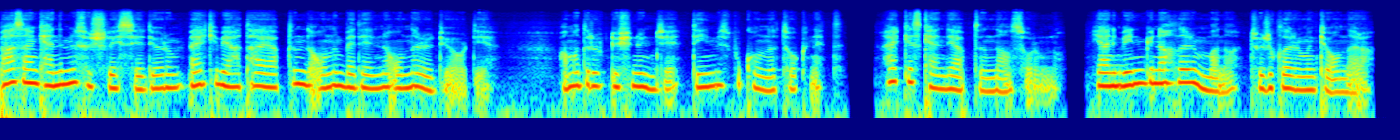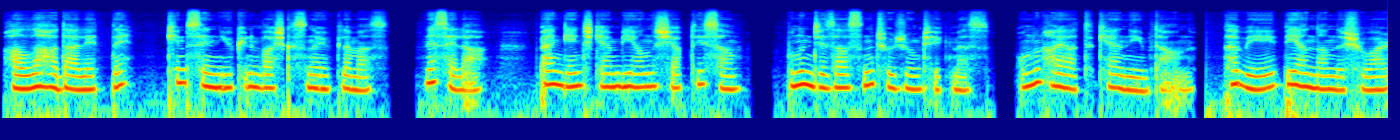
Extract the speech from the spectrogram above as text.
Bazen kendimi suçlu hissediyorum. Belki bir hata yaptım da onun bedelini onlar ödüyor diye. Ama durup düşününce dinimiz bu konuda çok net. Herkes kendi yaptığından sorumlu. Yani benim günahlarım bana, çocuklarımınki onlara. Allah adaletli, kimsenin yükünü başkasına yüklemez. Mesela ben gençken bir yanlış yaptıysam bunun cezasını çocuğum çekmez. Onun hayatı kendi imtihanı. Tabii bir yandan da şu var.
